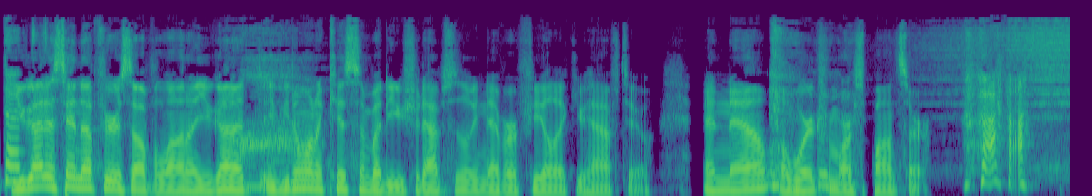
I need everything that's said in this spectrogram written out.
that's you got to stand up for yourself, Alana. You got to if you don't want to kiss somebody, you should absolutely never feel like you have to. And now, a word from our sponsor.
